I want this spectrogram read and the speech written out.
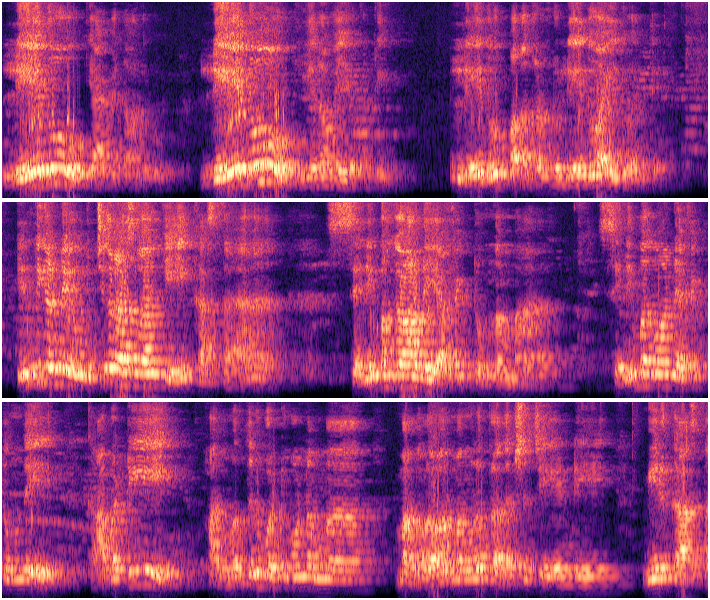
లేదు యాభై నాలుగు లేదు ఇరవై ఒకటి లేదు పదకొండు లేదు ఐదు అంతే. ఎందుకంటే వృచ్చిక రాశి వారికి కాస్త శని భగవానుడి ఎఫెక్ట్ ఉందమ్మా. శని భగవాన్ ఎఫెక్ట్ ఉంది. కాబట్టి హనుమంతుని పట్టుకోండమ్మా. మంగళవారం మంగళం ప్రదక్షిణ చేయండి. మీరు కాస్త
